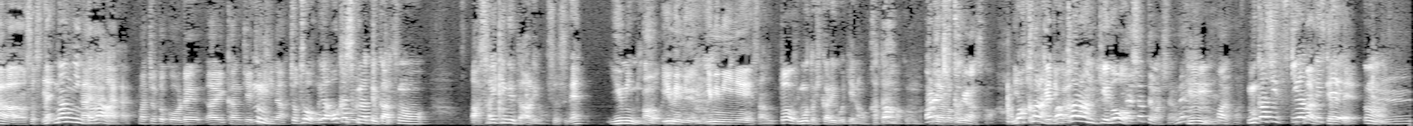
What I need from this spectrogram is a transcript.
ああ、そうですね。何人かがまあちょっとこう恋愛関係的な、ちょっとそう、こいや、おかしくなってるか、その、あ、最近で言うとあるよ。そうですね。ゆみみと、ゆめみ、ゆめみ姉さんと、元光ゴケの片山くん。あれきっかけなんですかわからん、わからんけどいらっ、しゃってましたよねうんはいはい昔付き合っててうん。へ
